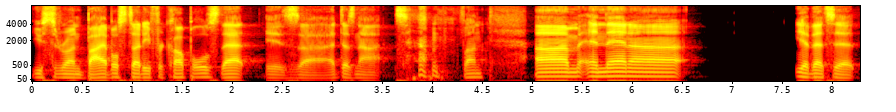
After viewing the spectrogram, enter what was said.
Used to run Bible study for couples. That is, uh, that does not sound fun. Um, and then, uh, yeah, that's it.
